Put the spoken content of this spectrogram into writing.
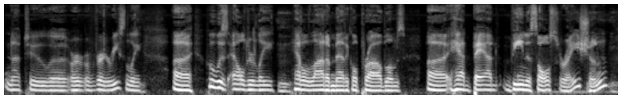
not too uh, or, or very recently uh, who was elderly, Mm. had a lot of medical problems, uh, had bad venous ulceration.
